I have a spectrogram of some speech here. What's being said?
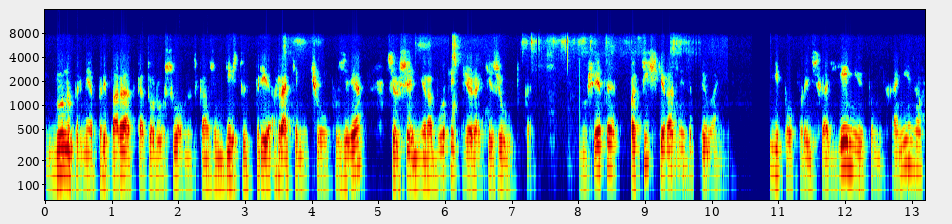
ну, например, препарат, который условно, скажем, действует при раке мочевого пузыря, совершенно не работает при раке желудка. Потому что это фактически разные заболевания. И по происхождению, и по механизмам.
